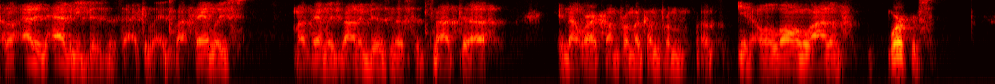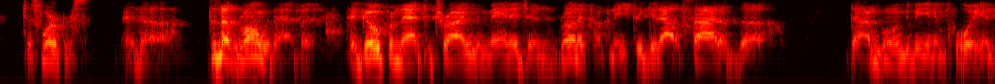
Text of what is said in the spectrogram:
I don't I didn't have any business accolades. My family's my family's not in business. It's not uh, you're not where I come from. I come from a, you know a long line of workers, just workers, and uh, there's nothing wrong with that. But to go from that to trying to manage and run a company to get outside of the that I'm going to be an employee and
